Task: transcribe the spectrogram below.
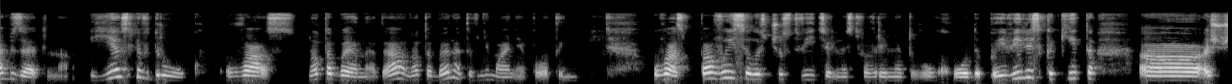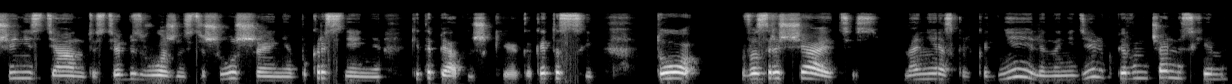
Обязательно, если вдруг у вас, нота бене, да, нота бене это внимание по латыни, у вас повысилась чувствительность во время этого ухода, появились какие-то э, ощущения стянутости, обезвоженности, шелушения, покраснения, какие-то пятнышки, какая-то сыпь, то возвращайтесь на несколько дней или на неделю к первоначальной схеме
